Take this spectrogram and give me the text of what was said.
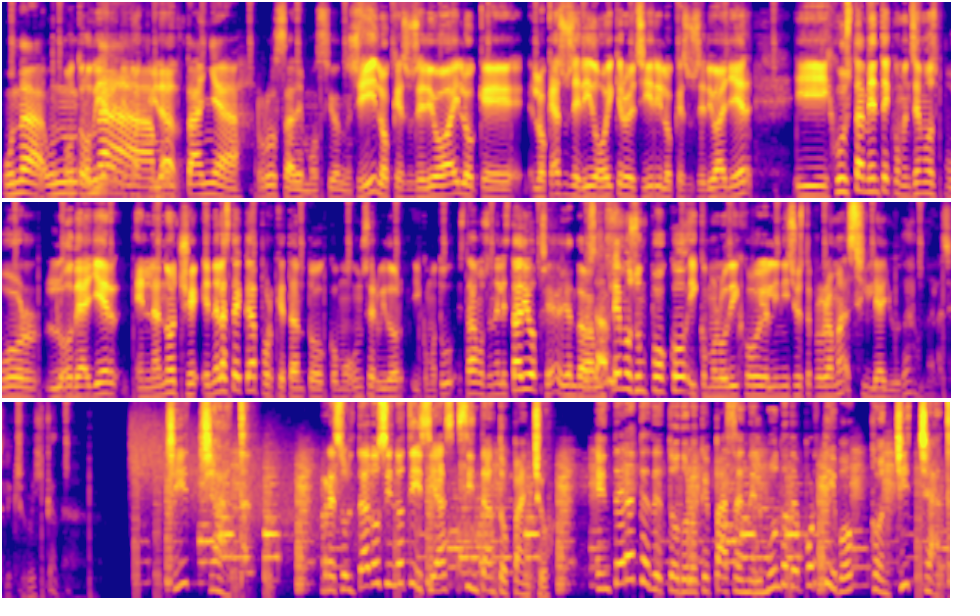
Una, un- Otro día una actividad. montaña rusa de emociones. Sí, lo que sucedió hoy, lo que, lo que ha sucedido hoy, quiero decir, y lo que sucedió ayer. Y justamente comencemos por lo de ayer en la noche en el Azteca, porque tanto como un servidor y como tú estábamos en el estadio. Sí, ahí Pues andábamos. hablemos un poco, y como lo dijo al inicio de este programa, si le ayudaron a la selección mexicana. Chit Chat. Resultados y noticias sin tanto pancho. Entérate de todo lo que pasa en el mundo deportivo con Chit Chat.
